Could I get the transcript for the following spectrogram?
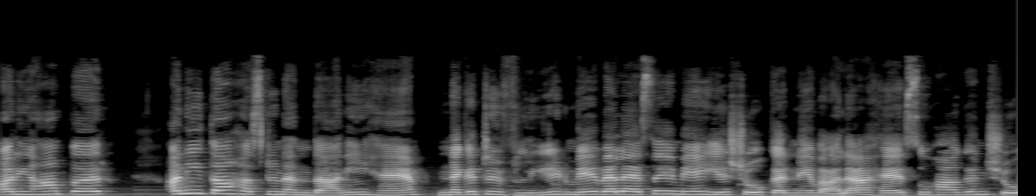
और यहाँ पर अनीता हसनंदानी हैं। नेगेटिव लीड में वेल ऐसे में ये शो करने वाला है। सुहागन शो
